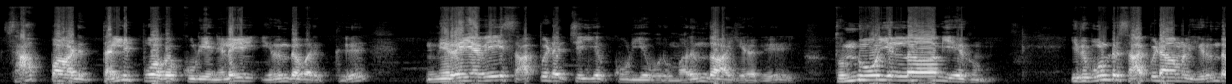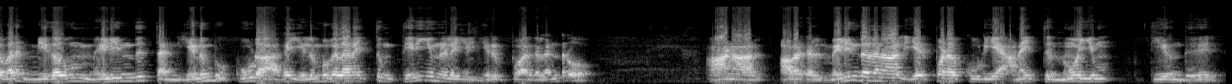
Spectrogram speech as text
சாப்பாடு தள்ளி போகக்கூடிய நிலையில் இருந்தவருக்கு நிறையவே சாப்பிடச் செய்யக்கூடிய ஒரு மருந்தாகிறது. துண்ணோயெல்லாம் ஏகும். இது போன்று சாப்பிடாமல் இருந்தவர் மிகவும் மெலிந்து தன் எலும்பு கூடாக எலும்புகள் அனைத்தும் தெரியும் நிலையில் இருப்பார்கள் என்றோ? ஆனால் அவர்கள் மெலிந்ததனால் ஏற்படக்கூடிய அனைத்து நோயும் தீர்ந்து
